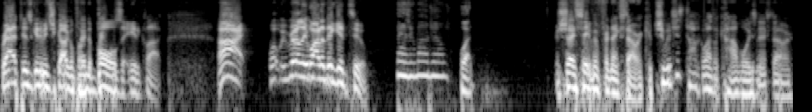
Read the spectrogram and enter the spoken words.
Raptors going to be in Chicago playing the Bulls at 8 o'clock. All right, what we really wanted to get to. Basketball Jones. What? Or should I save it for next hour? Should we just talk about the Cowboys next hour?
